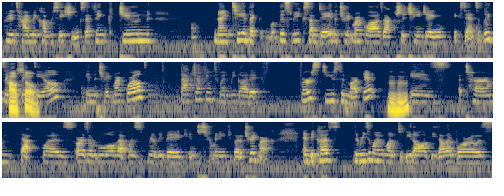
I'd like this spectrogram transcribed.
a pretty timely conversation because I think June 19th, like this week, someday, the trademark law is actually changing extensively. It's like How a big so? deal in the trademark world. Backtracking to when we got it first use in market Mm-hmm. is a term that was, or is a rule that was really big in determining if you got a trademark. And because the reason why we wanted to beat all of these other boros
